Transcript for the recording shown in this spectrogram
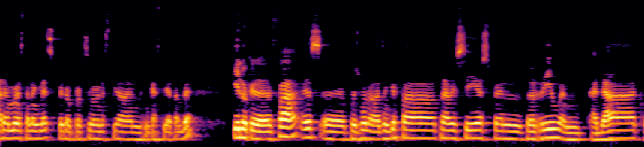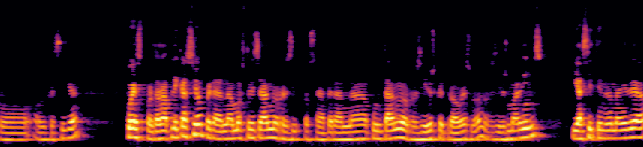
Ara no està en anglès, però pròximament estirà en, en castellà també i el que fa és, eh, pues, bueno, la gent que fa travessies pel, pel riu en kayak o, o el que siga, pues, portar una aplicació per anar mostrejant els residus, o sigui, per anar apuntant els residus que trobes, no? els residus marins, i així tens una idea,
